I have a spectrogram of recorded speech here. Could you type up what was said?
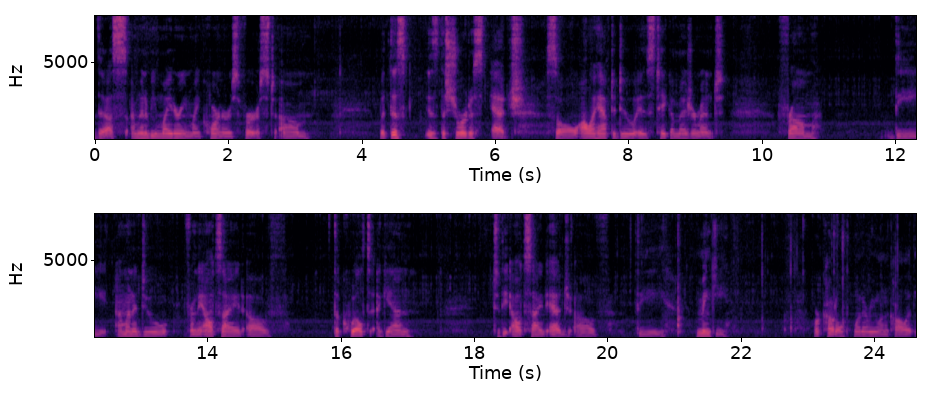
this. I'm going to be mitering my corners first. Um, but this is the shortest edge. So all I have to do is take a measurement from the, I'm going to do from the outside of the quilt again to the outside edge of the Minky or cuddle, whatever you want to call it.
